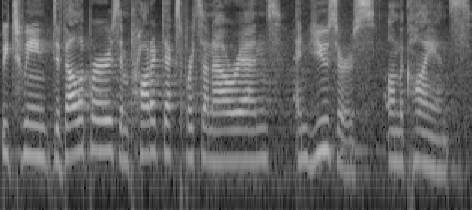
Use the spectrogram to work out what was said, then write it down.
between developers and product experts on our end and users on the clients.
